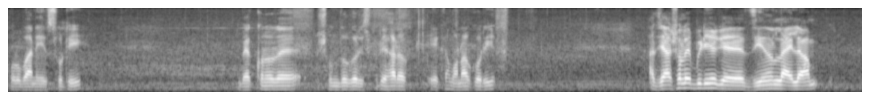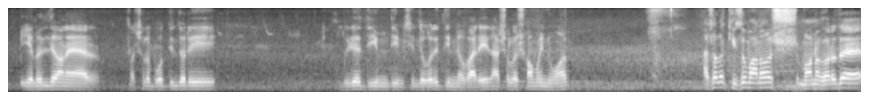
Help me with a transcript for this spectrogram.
কোরবানির ছুটি। ব্যাকুনোরে সুন্দর করে ছুটি হাড়ক এ কামনা করি। আজ আসলে ভিডিও জিনে লাইলাম ইয়ে নইলে অনেক আসলে বহুত দিন ধরে ভিডিও দিম দিম, চিন্তা করে, দিন পারি আসলে সময় নেওয়ার আসলে কিছু মানুষ মনে করে যে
